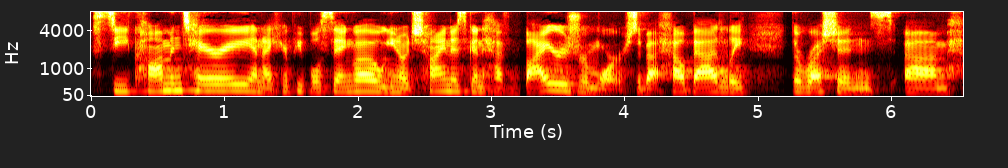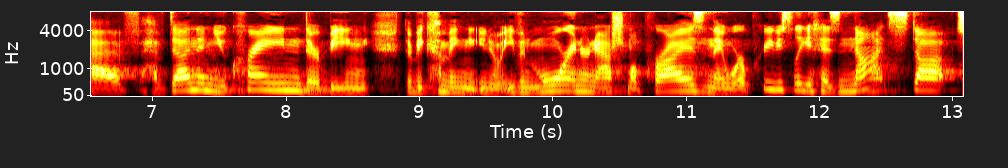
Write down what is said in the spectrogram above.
see commentary and I hear people saying, oh, you know, China's going to have buyer's remorse about how badly the Russians um, have, have done in Ukraine. They're being, they're becoming, you know, even more international prize than they were previously. It has not stopped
